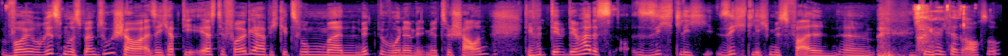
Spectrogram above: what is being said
Voyeurismus beim Zuschauer. Also ich habe die erste Folge, habe ich gezwungen, meinen Mitbewohner mit mir zu schauen. Dem, dem, dem hat es sichtlich, sichtlich missfallen. Ähm, ich das auch so?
